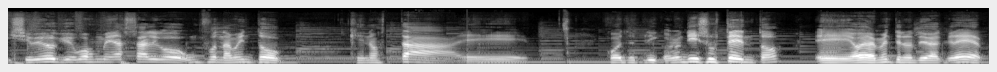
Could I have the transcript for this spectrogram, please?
Y si veo que vos me das algo, un fundamento que no está, eh, ¿cómo te explico? No tiene sustento, eh, obviamente no te voy a creer.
